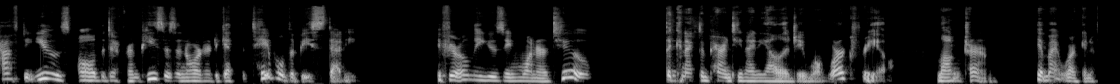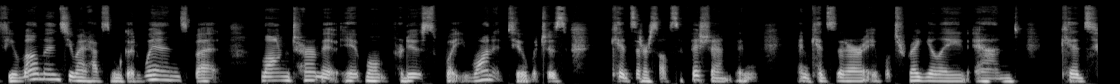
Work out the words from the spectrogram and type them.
have to use all the different pieces in order to get the table to be steady. If you're only using one or two the connected parenting ideology won't work for you long term. It might work in a few moments you might have some good wins but long term it, it won't produce what you want it to which is kids that are self-sufficient and and kids that are able to regulate and kids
